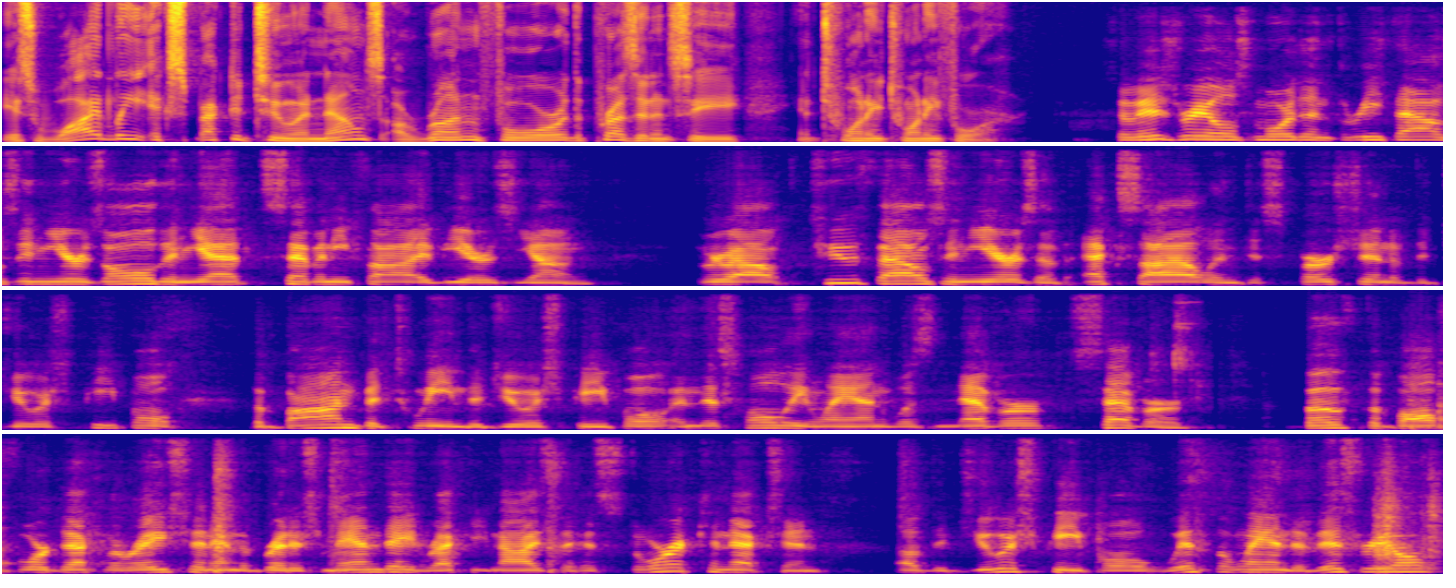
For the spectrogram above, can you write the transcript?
is widely expected to announce a run for the presidency in 2024. So Israel's more than 3,000 years old and yet 75 years young. Throughout 2,000 years of exile and dispersion of the Jewish people, the bond between the Jewish people and this holy land was never severed. Both the Balfour Declaration and the British Mandate recognized the historic connection of the Jewish people with the land of Israel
